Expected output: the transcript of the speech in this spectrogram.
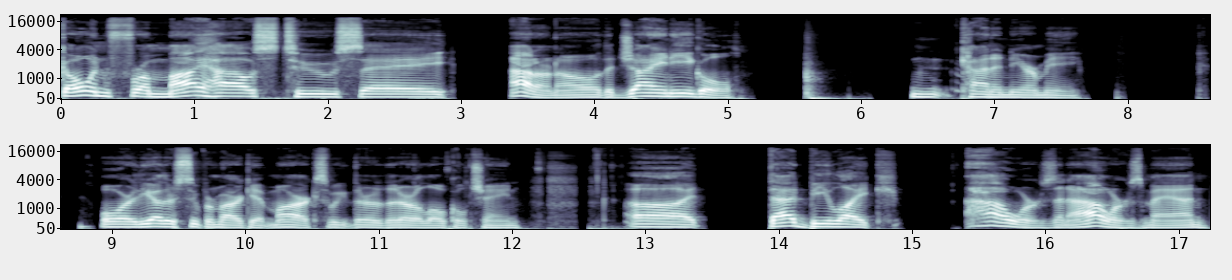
going from my house to say, I don't know, the giant eagle kind of near me. Or the other supermarket, Marc's, we, they're, they're a local chain. Uh, that'd be like hours and hours, man.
